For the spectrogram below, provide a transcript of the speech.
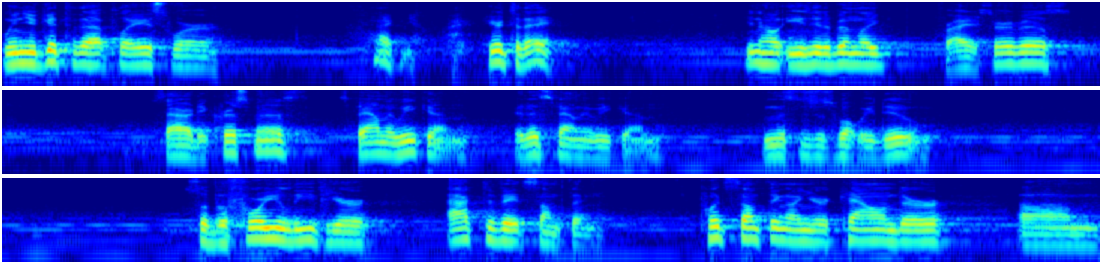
When you get to that place where, heck, here today, you know how easy it would have been like Friday service, Saturday Christmas, it's family weekend. It is family weekend. And this is just what we do. So before you leave here, activate something. Put something on your calendar um,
